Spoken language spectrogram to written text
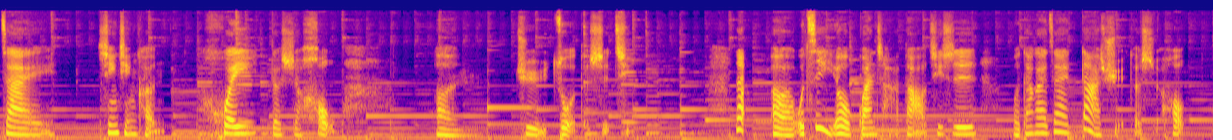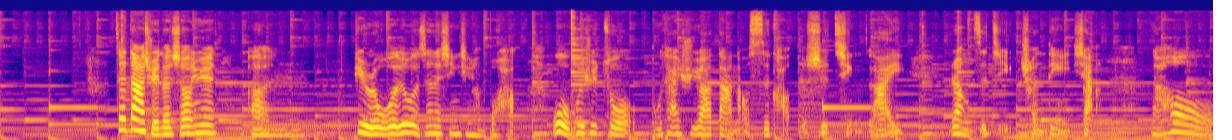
在心情很灰的时候，嗯，去做的事情。那呃，我自己也有观察到，其实我大概在大学的时候，在大学的时候，因为嗯，譬如我如果真的心情很不好，我我会去做不太需要大脑思考的事情，来让自己沉淀一下。然后，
